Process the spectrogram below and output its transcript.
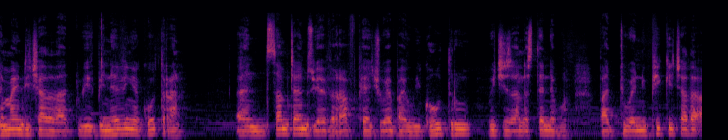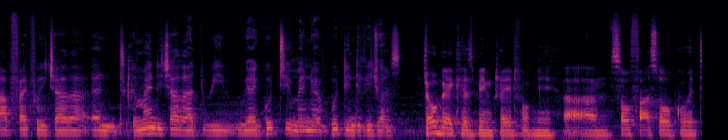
remind each other that we've been having a good run. And sometimes we have a rough patch whereby we go through, which is understandable. But when we pick each other up, fight for each other, and remind each other that we, we are a good team and we have good individuals. Joburg has been great for me. Um, so far, so good.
